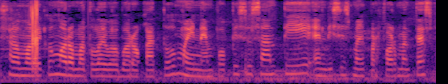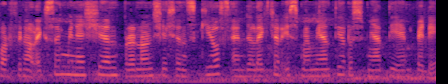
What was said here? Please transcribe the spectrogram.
Assalamualaikum warahmatullahi wabarakatuh. My name Poppy Susanti and this is my performance test for final examination pronunciation skills and the lecture is Memianti Rusmiati MPD.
